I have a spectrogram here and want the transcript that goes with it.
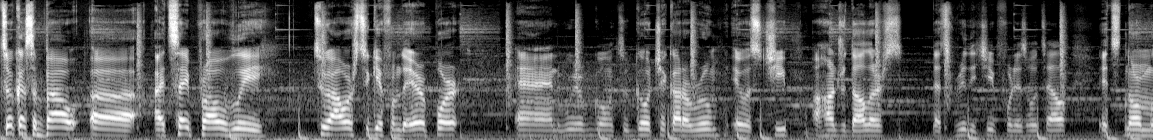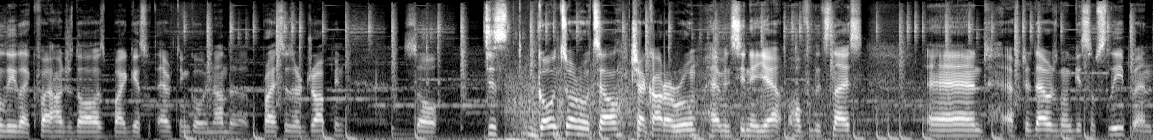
took us about uh, I'd say probably two hours to get from the airport. And we were going to go check out a room. It was cheap a hundred dollars. That's really cheap for this hotel. It's normally like $500 but I guess with everything going on the prices are dropping. So just go into our hotel, check out our room. Haven't seen it yet. Hopefully it's nice. And after that, we're gonna get some sleep. And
